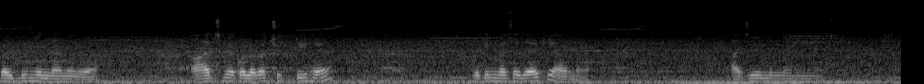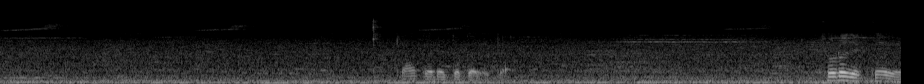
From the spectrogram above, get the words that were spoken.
कल भी मिलना नहीं हुआ। आज मेरे को लगा छुट्टी है, लेकिन मैसेज आया कि आना। आज भी मिलना नहीं है क्या करे तो करे क्या? छोड़ो देखते हैं।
